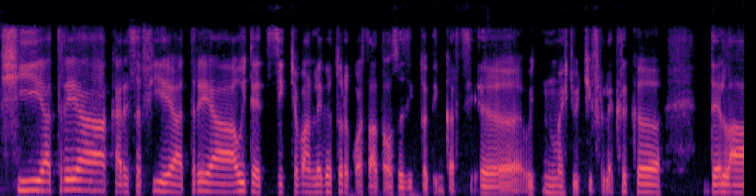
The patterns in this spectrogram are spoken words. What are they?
Și a treia, care să fie a treia, uite, zic ceva în legătură cu asta, o să zic tot din cărți, uh, uite, nu mai știu cifrele, cred că de la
